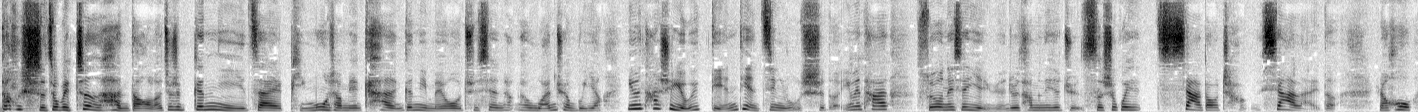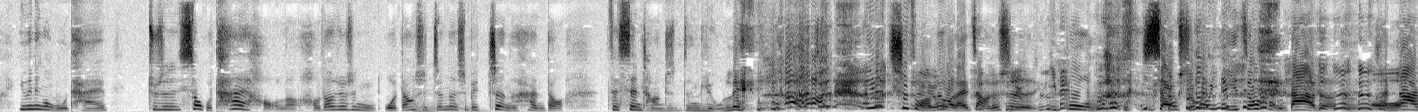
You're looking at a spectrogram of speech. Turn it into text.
当时就被震撼到了。就是跟你在屏幕上面看，跟你没有去现场看完全不一样，因为它是有一点点进入式的，因为它所有那些演员，就是他们那些角色是会下到场下来的，然后因为那个舞台就是效果太好了，好到就是你我当时真的是被震撼到。在现场就真流泪，因为《狮子王》对我来讲就是一部 小时候意义就很大的 很大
